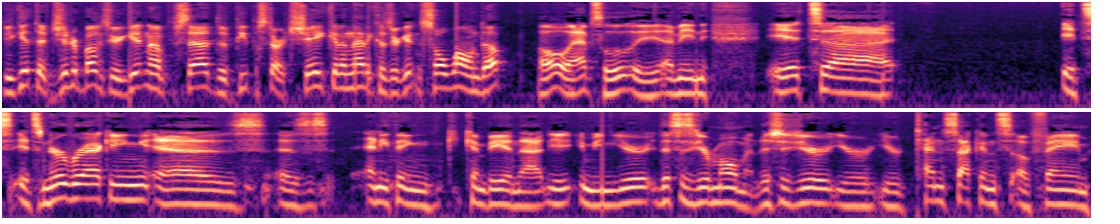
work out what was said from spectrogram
Do you get the jitterbugs? Are you getting upset? Do people start shaking and that because they're getting so wound up? Oh, absolutely. I mean, it uh, it's it's nerve wracking as as anything can be in that. I mean, you're this is your moment. This is your your your ten seconds of fame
